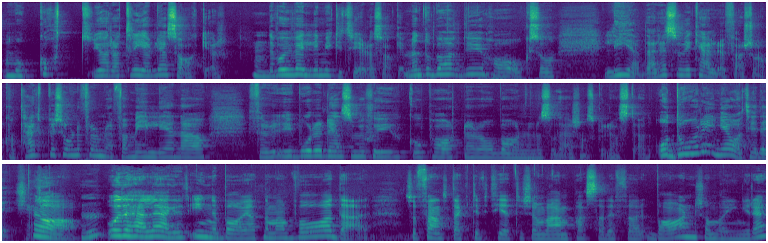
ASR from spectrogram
må gott, göra trevliga saker. Det var ju väldigt mycket trevliga saker. Men då behövde vi ju ha också ledare som vi kallar det för, som har kontaktpersoner för de här familjerna. För det är ju både den som är sjuk och partner och barnen och sådär som skulle ha stöd. Och då ringer jag till dig Kerstin. Ja, Mm. och det här lägret innebar ju att när man var där så fanns det aktiviteter som var anpassade för barn som var yngre.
